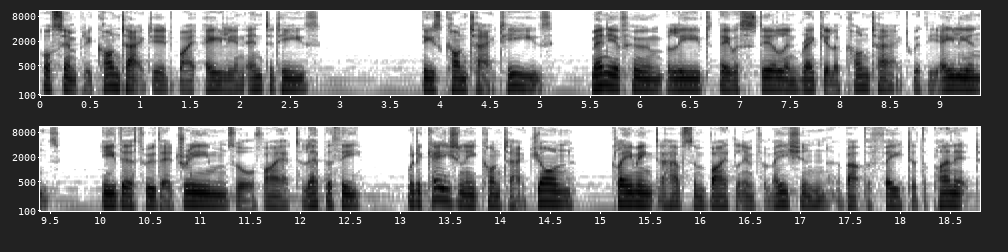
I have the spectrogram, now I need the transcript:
or simply contacted by alien entities. These contactees, many of whom believed they were still in regular contact with the aliens, either through their dreams or via telepathy, would occasionally contact John, claiming to have some vital information about the fate of the planet.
